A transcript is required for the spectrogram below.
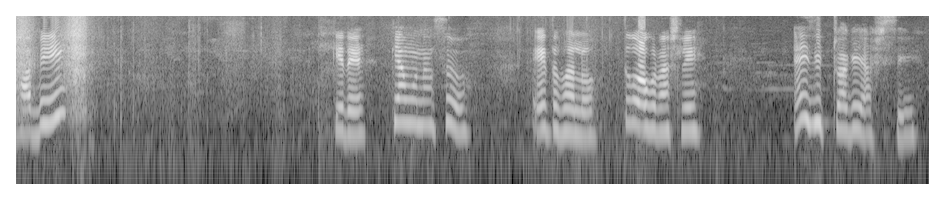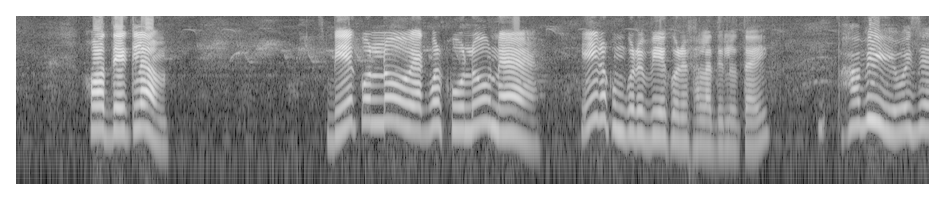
ভাবি? কে রে কেমন আছো? এই তো ভালো। তুই কখন আসলি? এই যে একটু আগে আসছি। হ দেখলাম। বিয়ে করল একবার করলেও না এইরকম করে বিয়ে করে ফেলা দিল তাই? ভাবি ওই যে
